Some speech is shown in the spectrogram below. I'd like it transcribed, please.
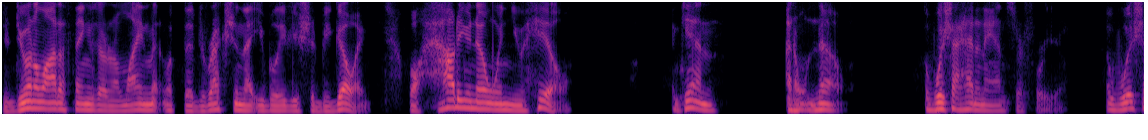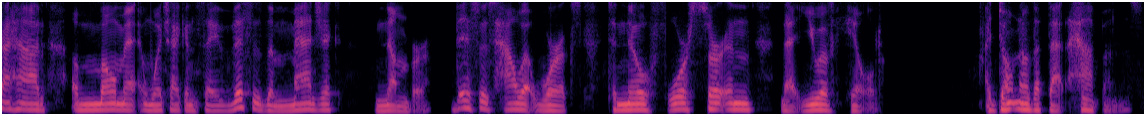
you're doing a lot of things that are in alignment with the direction that you believe you should be going. Well, how do you know when you heal? Again, I don't know. I wish I had an answer for you. I wish I had a moment in which I can say, this is the magic number. This is how it works to know for certain that you have healed. I don't know that that happens.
